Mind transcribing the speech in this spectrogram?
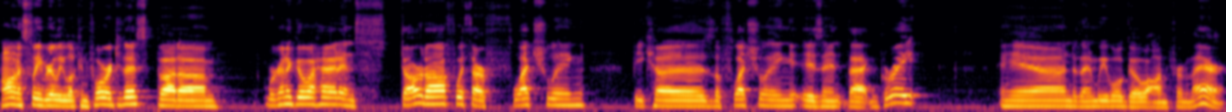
honestly really looking forward to this, but um, we're gonna go ahead and start off with our Fletchling because the fletchling isn't that great. And then we will go on from there.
